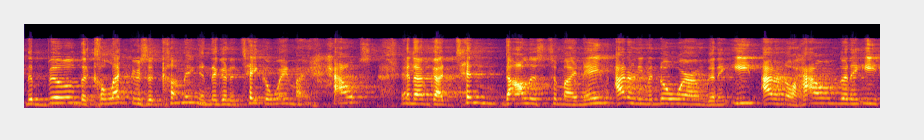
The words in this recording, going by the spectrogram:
The bill, the collectors are coming and they're going to take away my house and I've got $10 to my name. I don't even know where I'm going to eat. I don't know how I'm going to eat.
